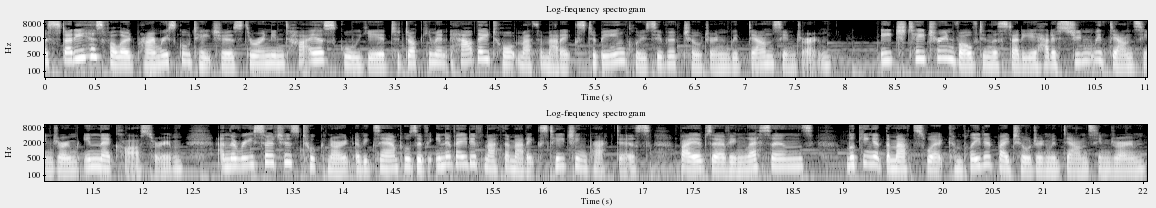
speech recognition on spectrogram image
A study has followed primary school teachers through an entire school year to document how they taught mathematics to be inclusive of children with Down syndrome. Each teacher involved in the study had a student with Down syndrome in their classroom, and the researchers took note of examples of innovative mathematics teaching practice by observing lessons, looking at the maths work completed by children with Down syndrome,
